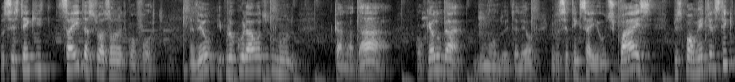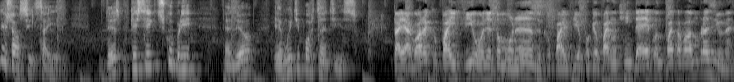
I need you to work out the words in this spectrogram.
vocês têm que sair da sua zona de conforto, entendeu? E procurar outro mundo. Canadá, qualquer lugar do mundo, entendeu? E você tem que sair. Os pais, principalmente, eles têm que deixar os filhos saírem. Entendeu? Porque eles têm que descobrir, entendeu? E é muito importante isso. Tá, e agora que o pai viu onde eu tô morando, que o pai viu, porque o pai não tinha ideia quando o pai tava lá no Brasil, né?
